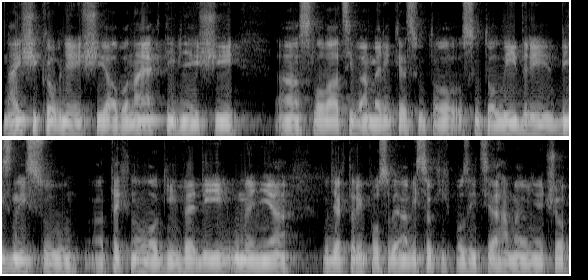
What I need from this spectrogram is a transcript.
najšikovnejší alebo najaktívnejší Slováci v Amerike. Sú to, sú to lídry biznisu, technológií, vedy, umenia, ľudia, ktorí pôsobia na vysokých pozíciách a majú niečo,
